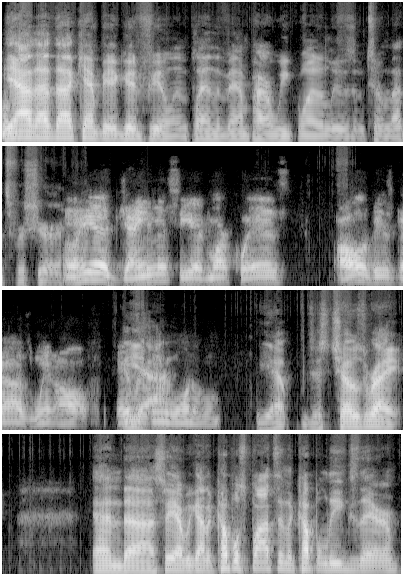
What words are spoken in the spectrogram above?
yeah, that that can't be a good feeling playing the vampire week one and losing to him. That's for sure. Well, he had Jameis, he had Marquez. All of his guys went off. Every Yeah. single one of them. Yep, just chose right. And uh, so yeah, we got a couple spots in a couple leagues there.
